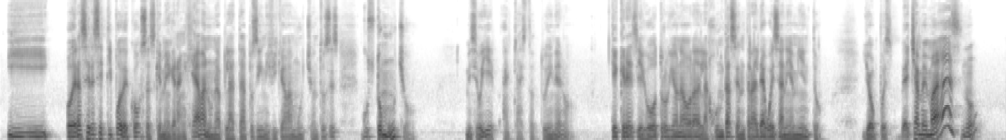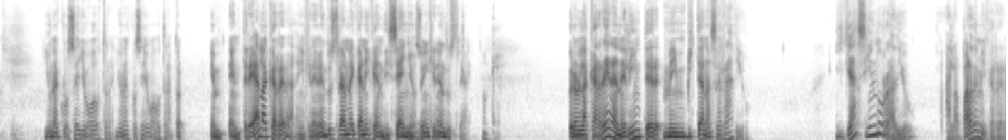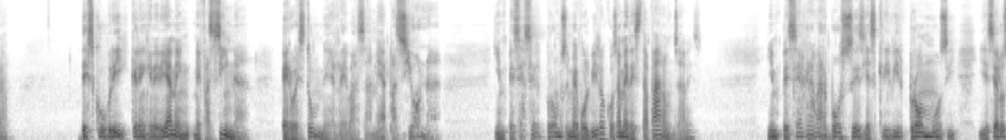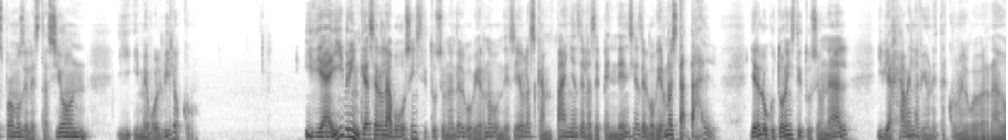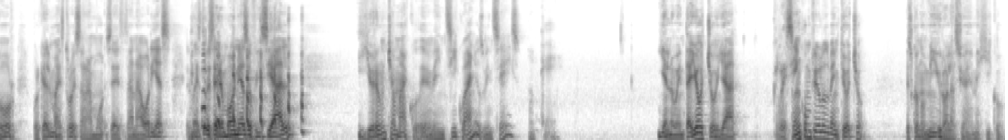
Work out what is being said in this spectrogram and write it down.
Y poder hacer ese tipo de cosas que me granjeaban una plata, pues significaba mucho. Entonces, gustó mucho. Me dice, oye, ahí está tu dinero. ¿Qué crees? Llegó otro guion ahora de la Junta Central de Agua y Saneamiento. Yo, pues, échame más, ¿no? Y una cosa llevó a otra, y una cosa llevó a otra. Pero en- entré a la carrera, Ingeniería Industrial Mecánica en Diseño, soy ingeniero industrial. Ok. Pero en la carrera, en el Inter, me invitan a hacer radio. Y ya haciendo radio, a la par de mi carrera, descubrí que la ingeniería me, fascina, pero esto me rebasa, me apasiona. Y empecé a hacer promos me volví loco, o sea, me destaparon, ¿sabes? Y empecé a grabar voces y a escribir promos y, y los promos de la estación y, y me volví loco. Y de ahí brinqué a ser la voz institucional del gobierno, donde hacía yo las campañas de las dependencias del gobierno estatal. Y era locutor institucional y viajaba en la avioneta con el gobernador, porque era el maestro de, zanahorias, el maestro de ceremonias oficial. Y yo era un chamaco de 25 años, 26. Ok. Y en el 98, ya recién cumplió los 28, es cuando migro a la Ciudad de México.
